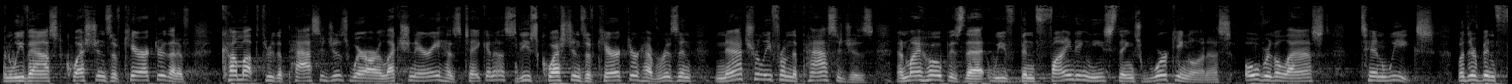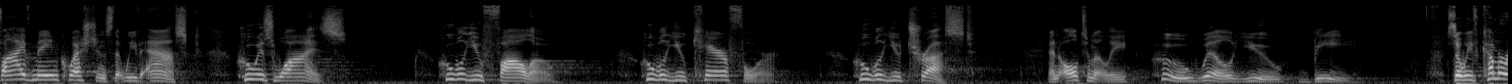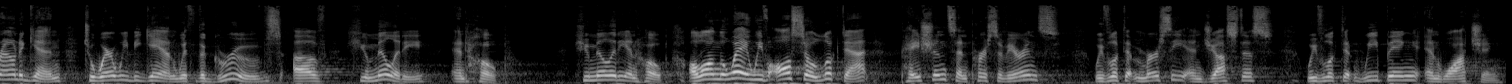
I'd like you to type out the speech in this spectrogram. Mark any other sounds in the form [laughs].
And we've asked questions of character that have come up through the passages where our lectionary has taken us. These questions of character have risen naturally from the passages, and my hope is that we've been finding these things working on us over the last 10 weeks. But there have been five main questions that we've asked Who is wise? Who will you follow? Who will you care for? Who will you trust? And ultimately, who will you be? So we've come around again to where we began with the grooves of humility and hope. Humility and hope. Along the way, we've also looked at patience and perseverance. We've looked at mercy and justice. We've looked at weeping and watching.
